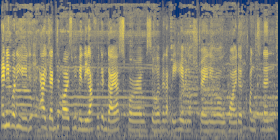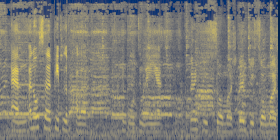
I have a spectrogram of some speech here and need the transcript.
anybody who identifies within the African diaspora, so whether that be here in Australia or wider continent, um, and also people of colour. Importantly, yeah. Thank you so much. Thank you so much.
